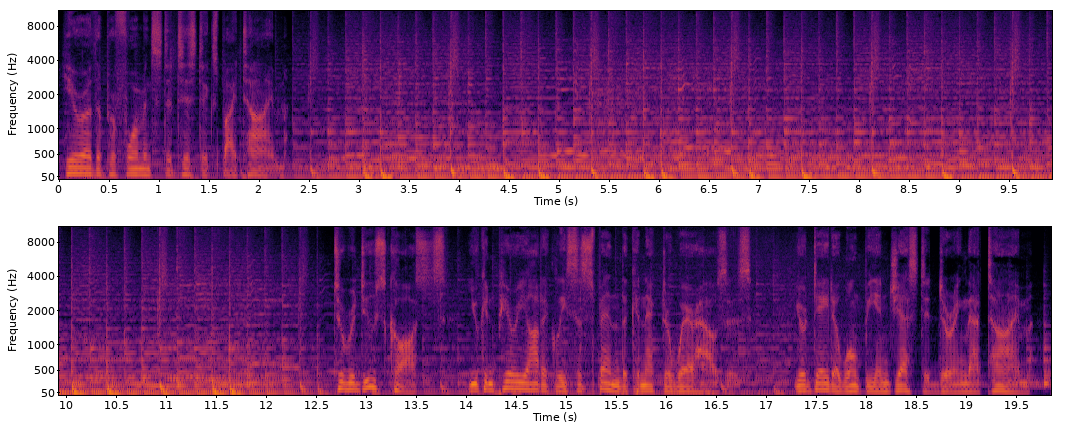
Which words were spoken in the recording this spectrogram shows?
Here are the performance statistics by time. To reduce costs, you can periodically suspend the connector warehouses. Your data won't be ingested during that time.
